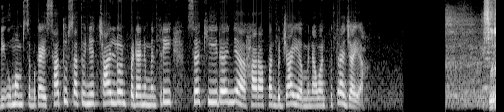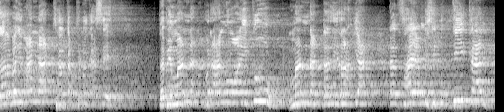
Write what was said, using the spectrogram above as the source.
diumum sebagai satu-satunya calon Perdana Menteri sekiranya Harapan berjaya menawan Putrajaya. Saudara bagi mandat, saya ucap terima kasih. Tapi mandat beranwar itu mandat dari rakyat dan saya mesti buktikan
